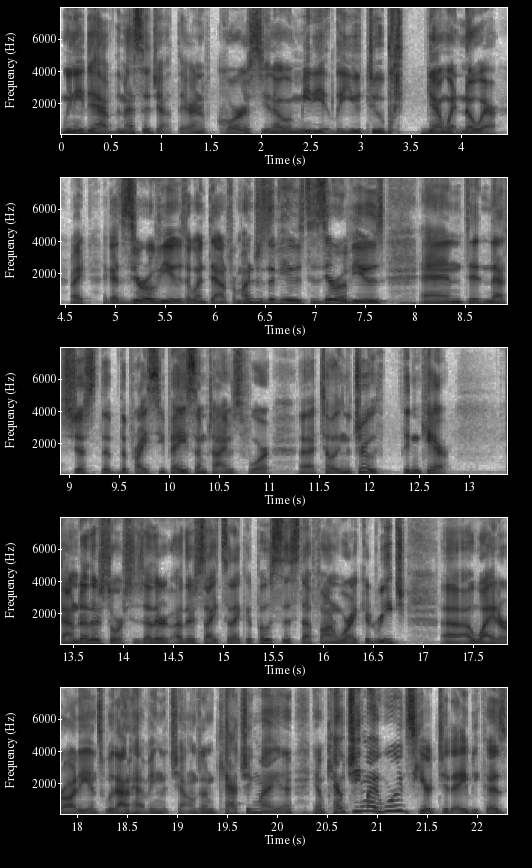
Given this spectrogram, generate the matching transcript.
We need to have the message out there. And of course, you know, immediately YouTube, you know, went nowhere, right? I got zero views. I went down from hundreds of views to zero views. And, and that's just the, the price you pay sometimes for uh, telling the truth. Didn't care found other sources, other other sites that I could post this stuff on, where I could reach uh, a wider audience without having the challenge. I'm catching my, uh, know, couching my words here today because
